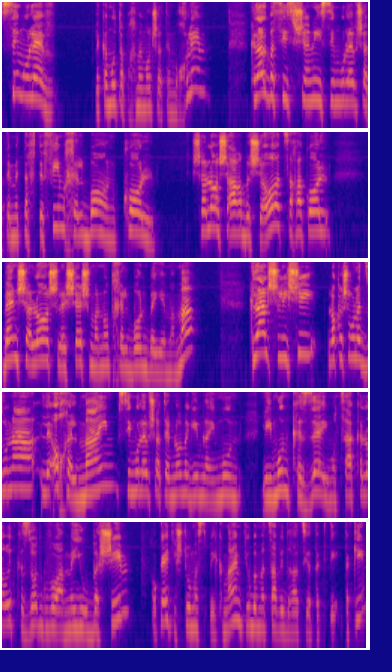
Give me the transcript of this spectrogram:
שימו לב לכמות הפחמימות שאתם אוכלים, כלל בסיס שני, שימו לב שאתם מטפטפים חלבון כל 3-4 שעות, סך הכל בין 3 ל-6 מנות חלבון ביממה. כלל שלישי, לא קשור לתזונה, לאוכל, מים. שימו לב שאתם לא מגיעים לאימון, לאימון כזה, עם הוצאה קלורית כזאת גבוהה, מיובשים, אוקיי? תשתו מספיק מים, תהיו במצב הידרציה תקין.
